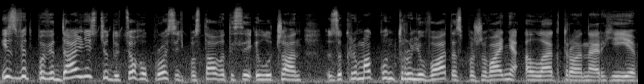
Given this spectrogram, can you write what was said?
І з відповідальністю до цього просять поставитися і лучан, зокрема, контролювати споживання електроенергії.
